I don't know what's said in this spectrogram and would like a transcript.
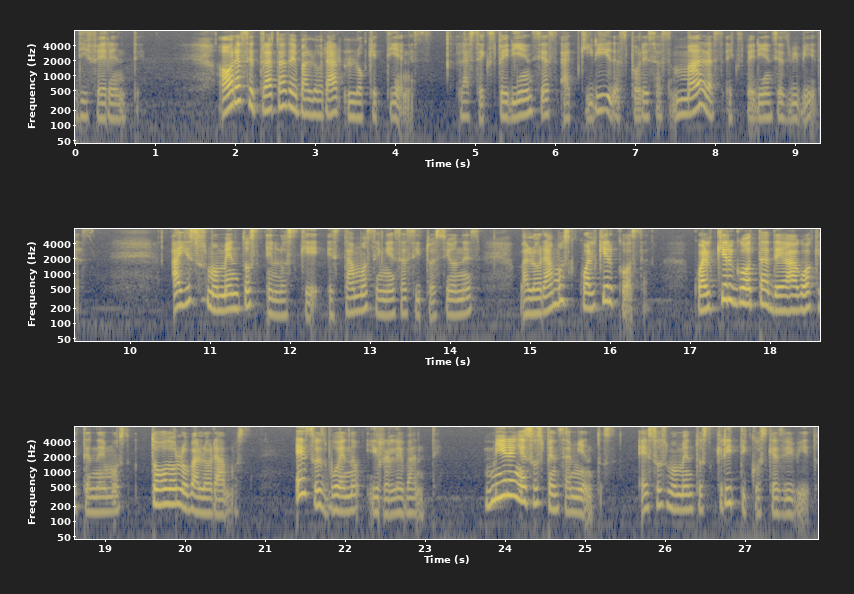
diferentes. Ahora se trata de valorar lo que tienes, las experiencias adquiridas por esas malas experiencias vividas hay esos momentos en los que estamos en esas situaciones, valoramos cualquier cosa, cualquier gota de agua que tenemos, todo lo valoramos. Eso es bueno y relevante. Miren esos pensamientos, esos momentos críticos que has vivido,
